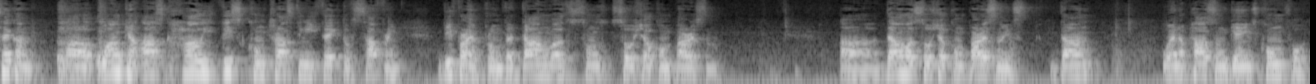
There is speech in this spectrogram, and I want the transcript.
Second, uh, one can ask how is this contrasting effect of suffering different from the downward so- social comparison? Uh, downward social comparison is done when a person gains comfort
